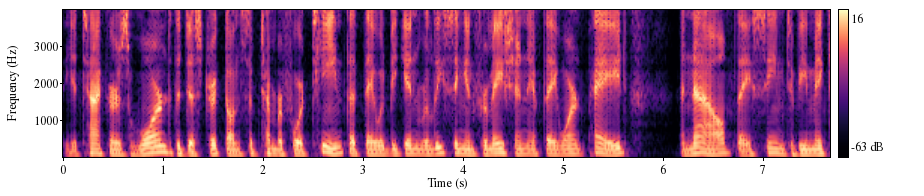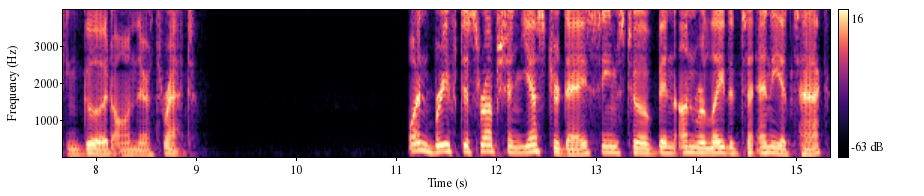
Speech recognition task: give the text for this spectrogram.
The attackers warned the district on September 14th that they would begin releasing information if they weren't paid, and now they seem to be making good on their threat. One brief disruption yesterday seems to have been unrelated to any attack.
